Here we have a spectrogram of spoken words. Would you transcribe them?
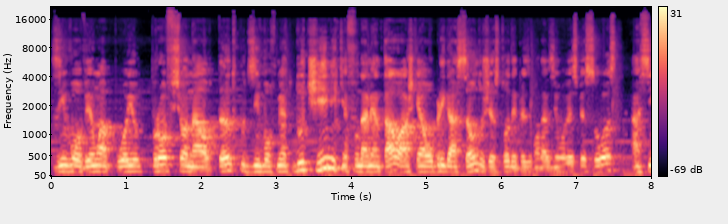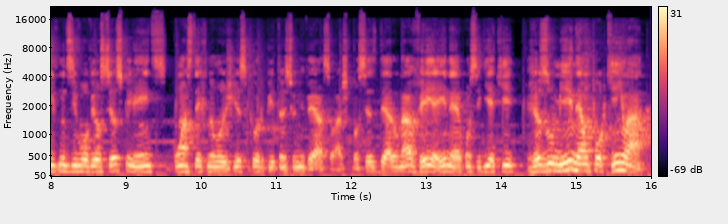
desenvolver um apoio profissional, tanto para o desenvolvimento do time, que é fundamental, acho que é a obrigação do gestor da empresa contábil desenvolver as pessoas, assim como desenvolver os seus clientes com as tecnologias que orbitam esse universo. Eu acho que vocês deram na veia aí, né? Eu consegui aqui resumir, né, um pouquinho a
